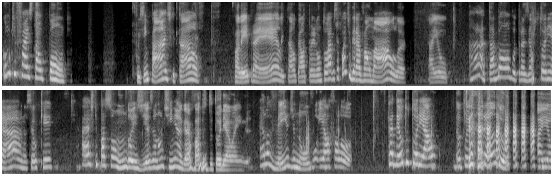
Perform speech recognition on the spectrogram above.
como que faz tal ponto? Fui simpática e tal, falei para ela e tal. Ela perguntou: ah, você pode gravar uma aula? Aí eu, ah, tá bom, vou trazer um tutorial e não sei o quê. Aí acho que passou um, dois dias, eu não tinha gravado o tutorial ainda. Ela veio de novo e ela falou: cadê o tutorial? Eu tô esperando. Aí eu.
